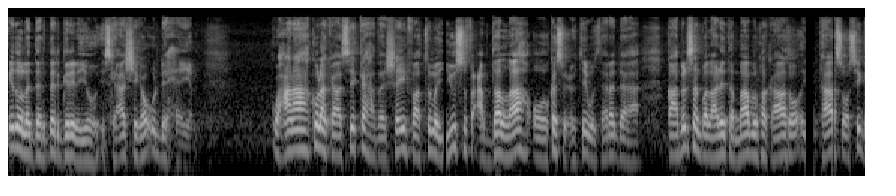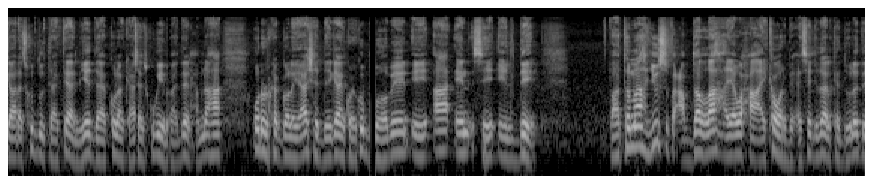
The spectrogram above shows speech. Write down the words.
iyadoo la dardargelinayo iskaashiga u dhexeeya waxaana kulankaasi ka hadashay faatuma yuusuf cabdallah oo ka socotay wasaaradda qaabilsan ballaadhinta maamulka taas oo si gaara isku dultaagtay ahmiyadda kulankaasi ay iskugu yimaadeen xubnaha ururka golayaasha deegaanku ay ku bahoobeen ee a n c l d faatuma yuusuf cabdallah ayaa waxa ay ka warbixisay dadaalka dowladda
